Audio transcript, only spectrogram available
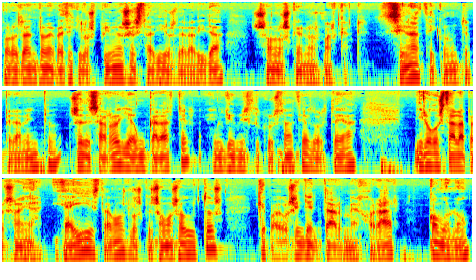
Por lo tanto, me parece que los primeros estadios de la vida son los que nos marcan. Se nace con un temperamento, se desarrolla un carácter, en yo y mis circunstancias de Ortega, y luego está la personalidad. Y ahí estamos los que somos adultos, que podemos intentar mejorar, cómo no,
